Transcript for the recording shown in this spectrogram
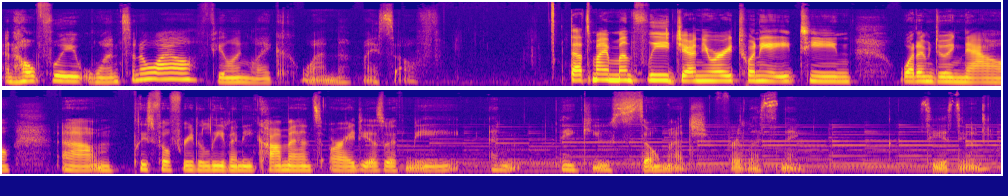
And hopefully, once in a while, feeling like one myself. That's my monthly January 2018, what I'm doing now. Um, please feel free to leave any comments or ideas with me. And thank you so much for listening. See you soon.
